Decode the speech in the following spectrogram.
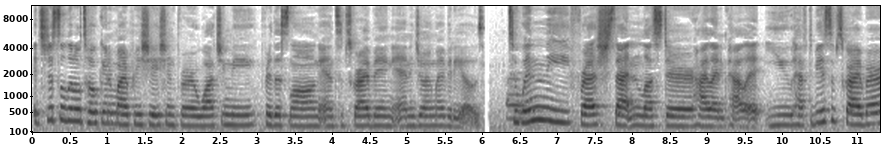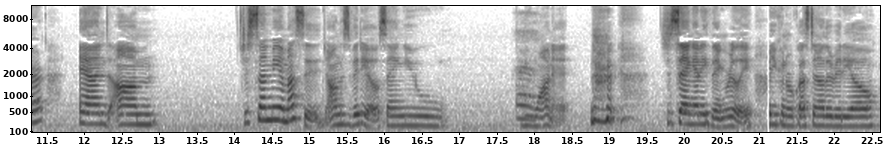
It's just a little token of my appreciation for watching me for this long and subscribing and enjoying my videos. To win the Fresh Satin Luster Highlighting Palette, you have to be a subscriber and um, just send me a message on this video saying you you want it. just saying anything, really. You can request another video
